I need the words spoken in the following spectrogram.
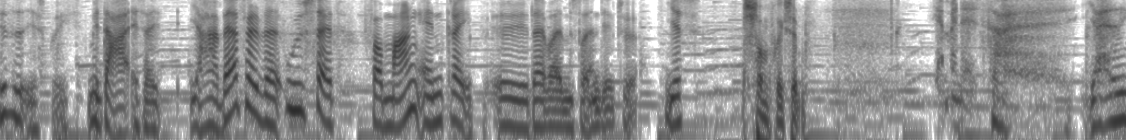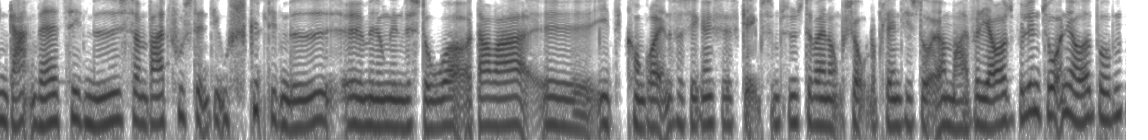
Det ved jeg sgu ikke. Men der er, altså, jeg har i hvert fald været udsat for mange angreb, øh, da jeg var administrerende direktør. Yes. Som for eksempel. Jamen altså, jeg havde engang været til et møde, som var et fuldstændig uskyldigt møde øh, med nogle investorer, og der var øh, et konkurrerende forsikringsselskab, som syntes, det var enormt sjovt at plante historier om mig, for jeg var selvfølgelig en torn i øjet på dem.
